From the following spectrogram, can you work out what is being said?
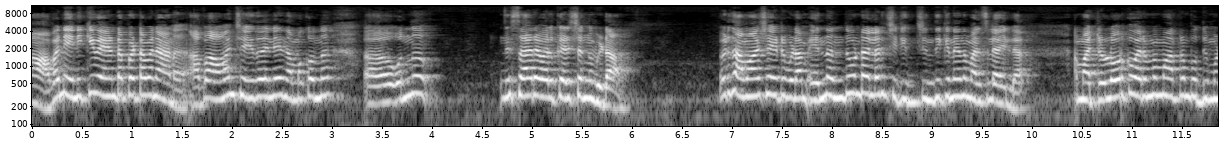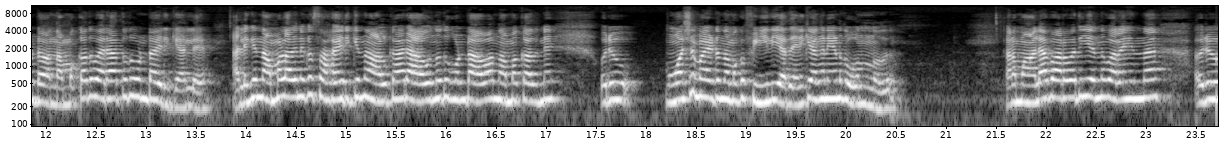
ആ അവൻ എനിക്ക് വേണ്ടപ്പെട്ടവനാണ്. അപ്പോൾ അവൻ ചെയ്തതിനെ നമുക്കൊന്ന് ഒന്ന് നിസ്സാരവൽക്കരിച്ചങ്ങ് വിടാം. ഒരു തമാശയായിട്ട് വിടാം. എന്ന് എന്തുകൊണ്ടാണ് എല്ലാവരും ചിരി ചിന്തിക്കുന്നതെന്ന് മനസ്സിലായില്ല. മറ്റുള്ളവർക്ക് വരുമ്പോൾ മാത്രം ബുദ്ധിമുട്ടാവും നമുക്കത് വരാത്തത് കൊണ്ടായിരിക്കാം അല്ലേ? അല്ലെങ്കിൽ നമ്മൾ അതിനൊക്കെ സഹകരിക്കുന്ന ആൾക്കാരാവുന്നത് കൊണ്ടാവാം നമുക്കതിനെ ഒരു മോശമായിട്ട് നമുക്ക് ഫീൽ ചെയ്യാതെ എനിക്ക് അങ്ങനെയാണ് തോന്നുന്നത്. കാരണം മാലാപാർവതി എന്ന് പറയുന്ന ഒരു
